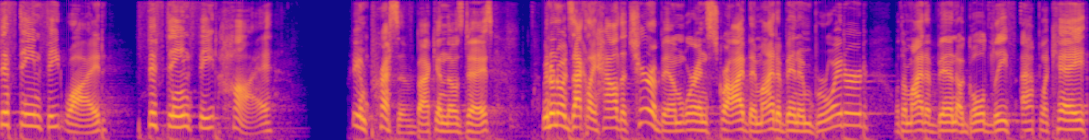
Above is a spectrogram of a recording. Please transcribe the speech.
15 feet wide, 15 feet high. Pretty impressive back in those days. We don't know exactly how the cherubim were inscribed. They might have been embroidered, or there might have been a gold leaf applique.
